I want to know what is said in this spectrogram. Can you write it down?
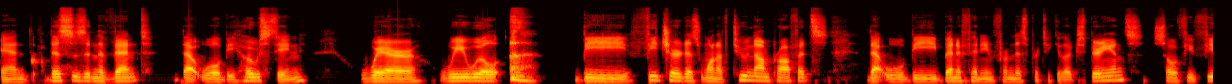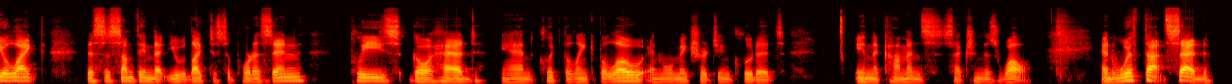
And this is an event that we'll be hosting where we will be featured as one of two nonprofits that will be benefiting from this particular experience. So if you feel like this is something that you would like to support us in, please go ahead and click the link below and we'll make sure to include it in the comments section as well. And with that said,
